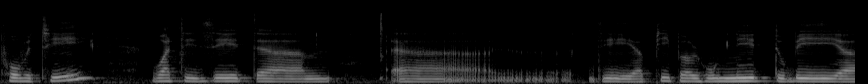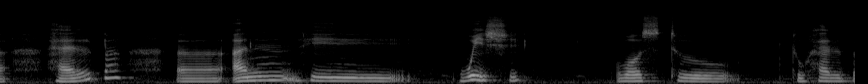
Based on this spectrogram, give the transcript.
poverty, what is it, um, the uh, people who need to be uh, helped, and he wish was to to help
